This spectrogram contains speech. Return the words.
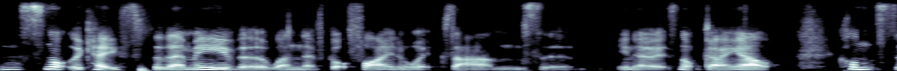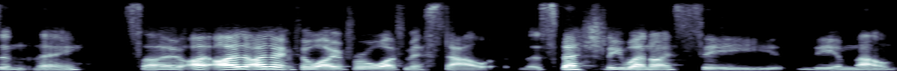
it's not the case for them either when they've got final exams. You know, it's not going out constantly. So I, I, I don't feel overall I've missed out, especially when I see the amount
